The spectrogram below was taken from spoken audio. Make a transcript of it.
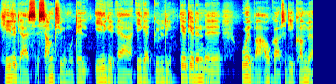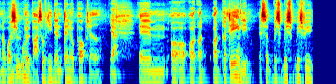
hele deres samtykkemodel ikke er, ikke er gyldig. Det er, det er jo den øh, umiddelbare afgørelse, de er kommet med. Og nu kan jeg sige mm-hmm. umiddelbart, så fordi den, den er jo påklaget. Ja. Øhm, og, og, og, og, og det er egentlig, altså hvis, hvis, hvis vi,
